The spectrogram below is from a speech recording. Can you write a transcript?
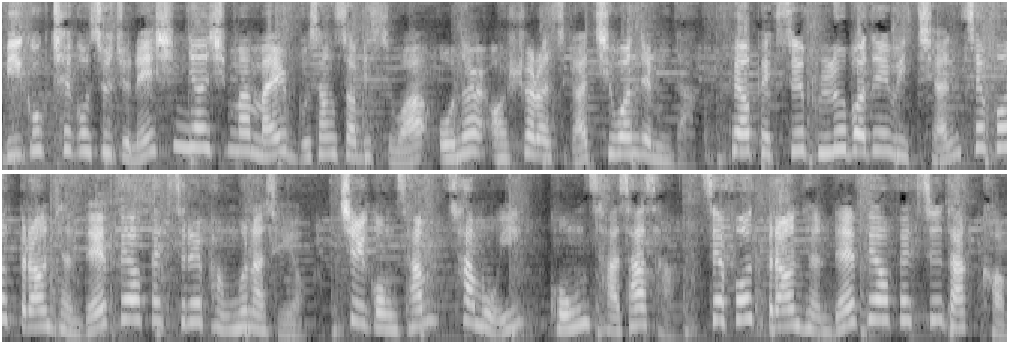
미국 최고 수준의 10년 10만 마일 무상 서비스와 owner assurance가 지원됩니다. Fairfax Boulevard에 위치한 Safford Brown 현대 페어팩스를 방문하세요. 703-352-0444 세포트 브라운 현대 페어팩스.com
